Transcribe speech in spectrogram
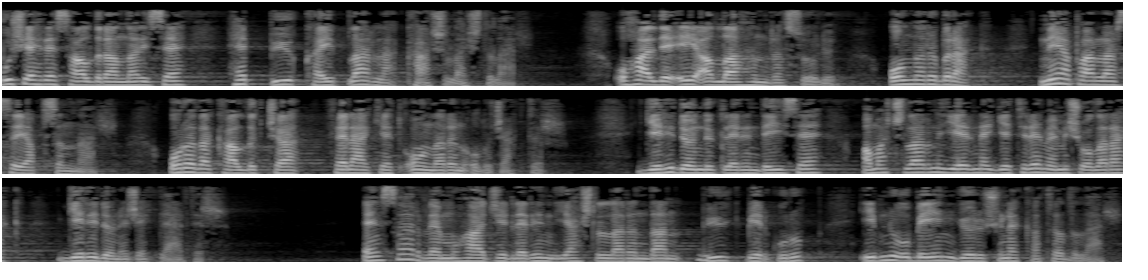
Bu şehre saldıranlar ise hep büyük kayıplarla karşılaştılar. O halde ey Allah'ın Resulü onları bırak ne yaparlarsa yapsınlar. Orada kaldıkça felaket onların olacaktır. Geri döndüklerinde ise amaçlarını yerine getirememiş olarak geri döneceklerdir. Ensar ve muhacirlerin yaşlılarından büyük bir grup İbni Ubey'in görüşüne katıldılar.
